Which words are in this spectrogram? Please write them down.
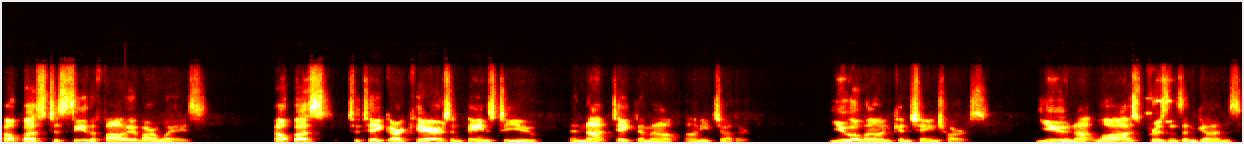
Help us to see the folly of our ways. Help us to take our cares and pains to you and not take them out on each other. You alone can change hearts. You, not laws, prisons, and guns,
